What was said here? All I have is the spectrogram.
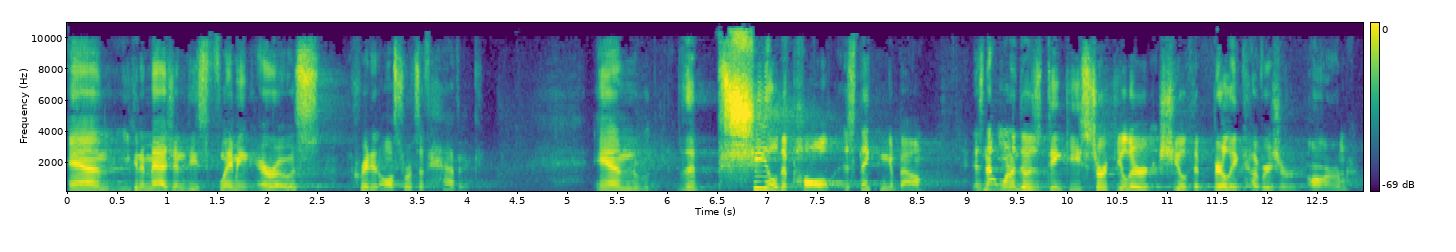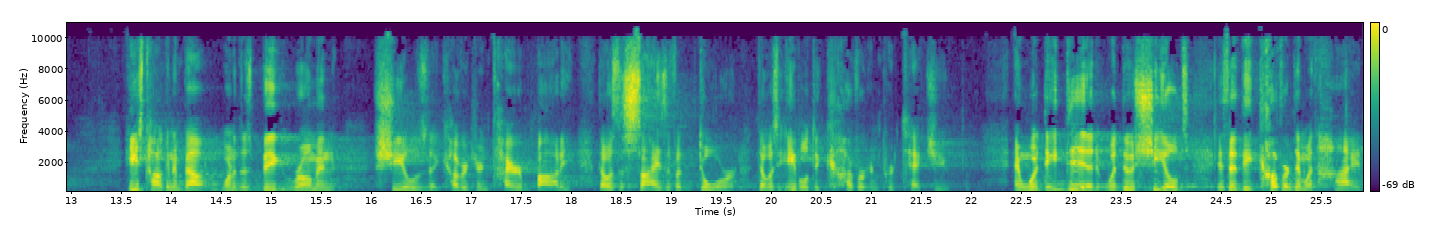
And you can imagine these flaming arrows created all sorts of havoc. And the shield that Paul is thinking about is not one of those dinky circular shields that barely covers your arm. He's talking about one of those big Roman shields that covered your entire body, that was the size of a door, that was able to cover and protect you. And what they did with those shields is that they covered them with hide.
